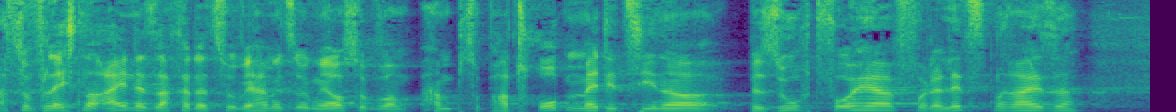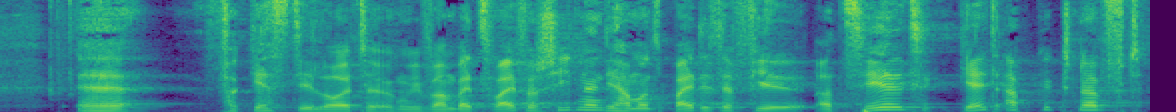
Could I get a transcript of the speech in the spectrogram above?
Ach so, vielleicht noch eine Sache dazu. Wir haben jetzt irgendwie auch so, haben so ein paar Tropenmediziner besucht vorher, vor der letzten Reise. Äh, vergesst die Leute irgendwie. Wir waren bei zwei verschiedenen, die haben uns beide sehr viel erzählt, Geld abgeknöpft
